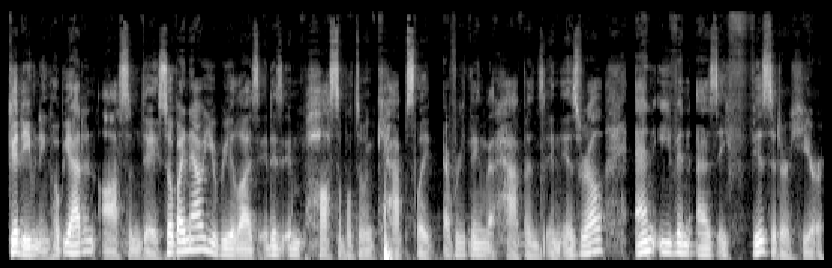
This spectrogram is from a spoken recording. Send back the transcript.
Good evening. Hope you had an awesome day. So, by now, you realize it is impossible to encapsulate everything that happens in Israel and even as a visitor here,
